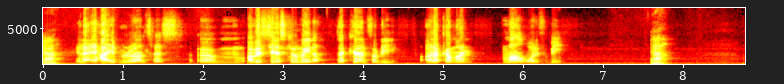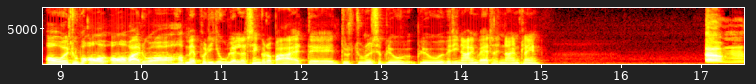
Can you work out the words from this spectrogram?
Ja. Eller jeg har 1 minut og 50. Um, og ved 80 km, der kører han forbi. Og der kommer han meget hurtigt forbi. Ja. Og øh, du over, overvejer du at hoppe med på det hjul, eller tænker du bare, at øh, du, du er nødt til at blive, blive ved din egen vat og din egen plan? Um,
